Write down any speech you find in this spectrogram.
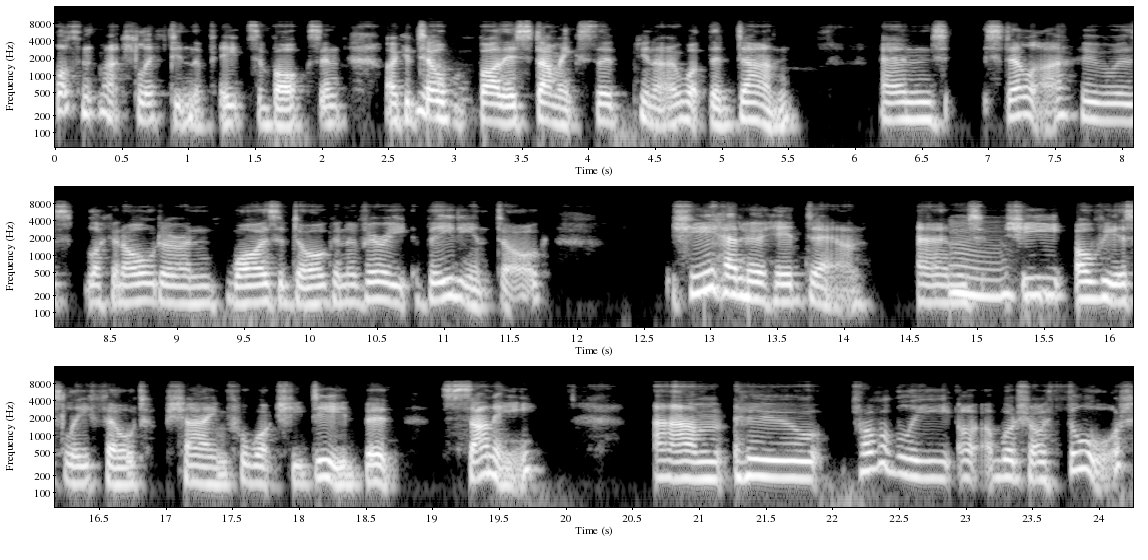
wasn't much left in the pizza box. And I could tell yeah. by their stomachs that, you know, what they'd done. And Stella, who was like an older and wiser dog and a very obedient dog, she had her head down and mm. she obviously felt shame for what she did. But Sunny, um, who probably, uh, which I thought,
